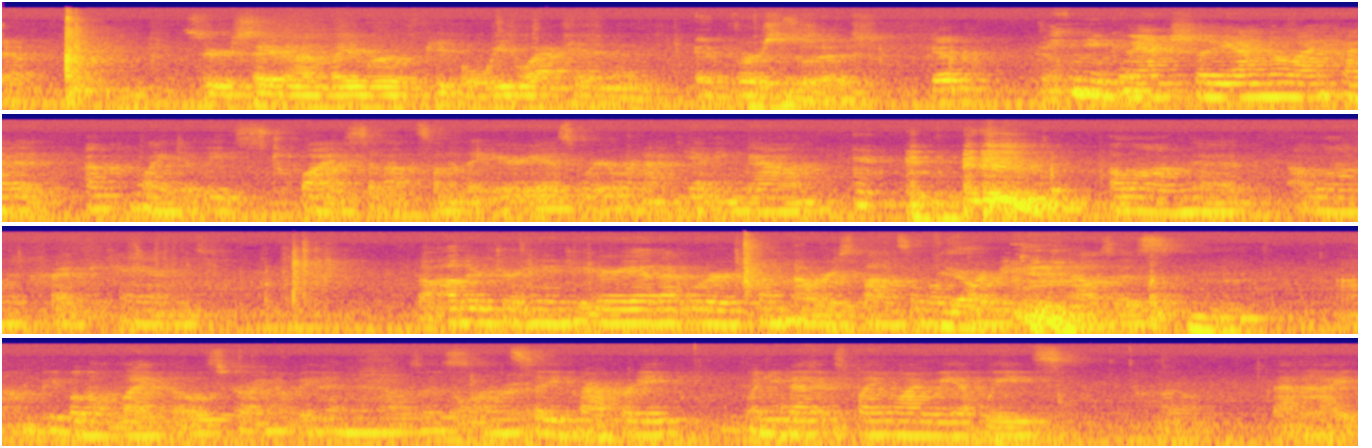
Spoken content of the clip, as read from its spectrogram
yeah. so you're saving on labor with people weed whacking and. And versus this. Yep. And you can actually, I know I had a, a complaint at least twice about some of the areas where we're not getting down along the, along the creek and the other drainage area that we're somehow responsible for Yeah. between houses. Um, people don't like those growing up behind their houses on Right. city property, when you gotta explain why we have weeds that height,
